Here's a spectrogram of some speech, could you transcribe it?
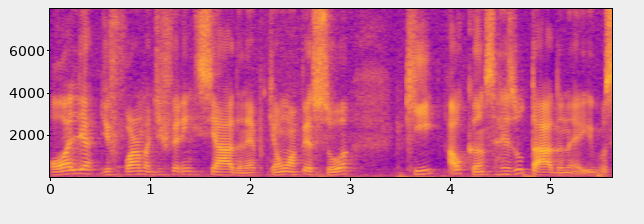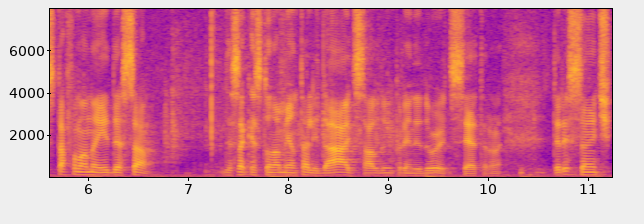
olha de forma diferenciada, né? Porque é uma pessoa que alcança resultado, né? E você está falando aí dessa, dessa questão da mentalidade, sala do empreendedor, etc. Né? Interessante.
